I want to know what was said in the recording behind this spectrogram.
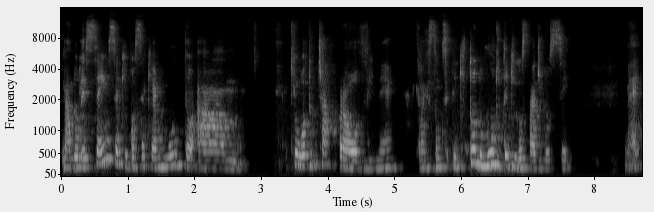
na adolescência, que você quer muito a, que o outro te aprove, né? Aquela questão que você tem que todo mundo tem que gostar de você né?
